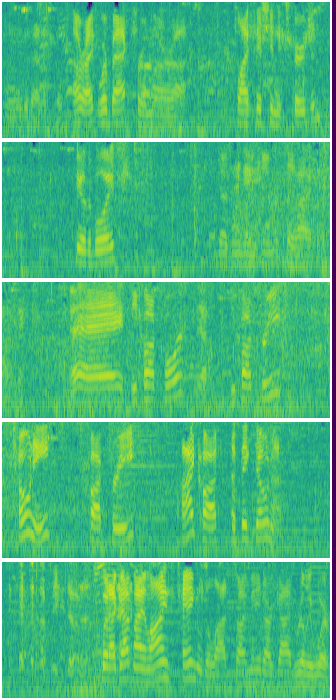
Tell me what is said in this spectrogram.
Oh, look at that. That's cool. All right, we're back from our uh, fly fishing excursion. Here are the boys. You guys want to go on camera? Say hi. Hey! He caught four. Yeah. You caught three. Tony caught three. I caught a big donut. a big donut. But I got my lines tangled a lot, so I made our guide really work.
